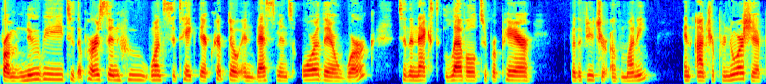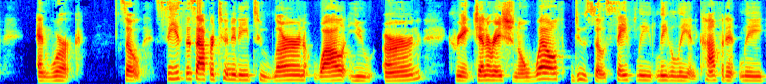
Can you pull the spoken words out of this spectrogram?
from newbie to the person who wants to take their crypto investments or their work to the next level to prepare for the future of money and entrepreneurship and work. So seize this opportunity to learn while you earn, create generational wealth, do so safely, legally, and confidently.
